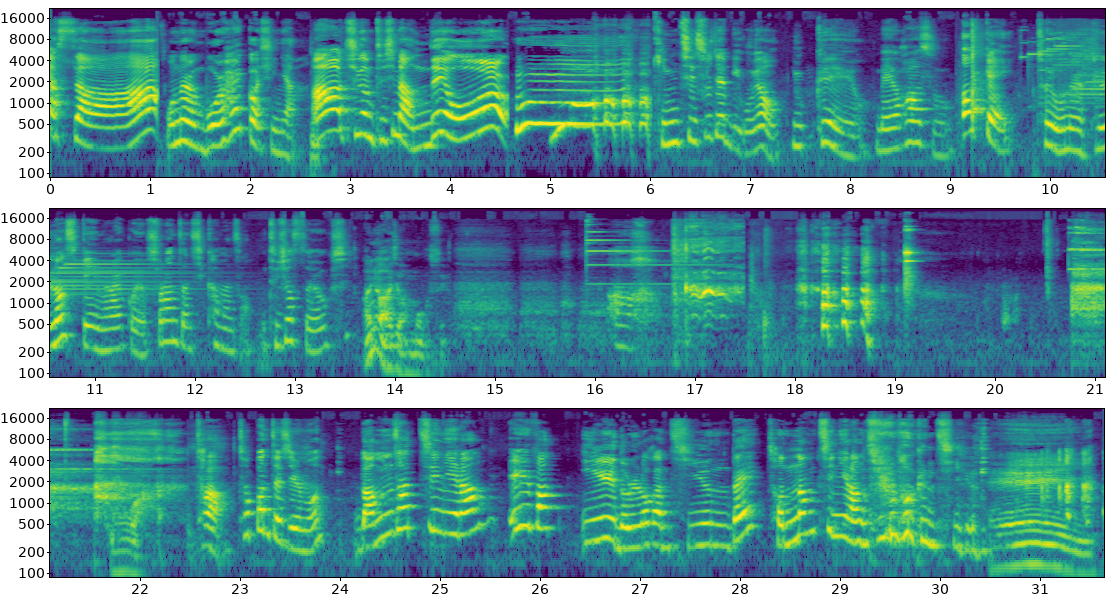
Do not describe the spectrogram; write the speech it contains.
생겼어. 오늘은 뭘 할 것이냐? 아, 지금 드시면 안 돼요. 김치 수제비고요. 육회예요. 매화수. 오케이. 저희 오늘 밸런스 게임을 할 거예요. 술 한 잔씩 하면서. 드셨어요, 혹시? 아니요 아직 안 먹었어요. 아. 우와. 자, 첫 번째 질문. 남사친이랑 1박 2일 놀러 간 지윤 대 전남친이랑 술 먹은 지윤. 에이.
